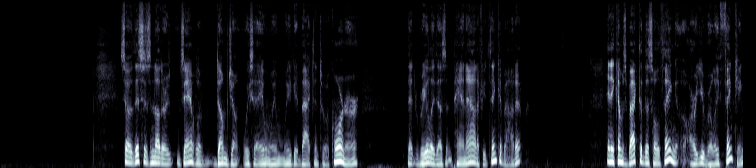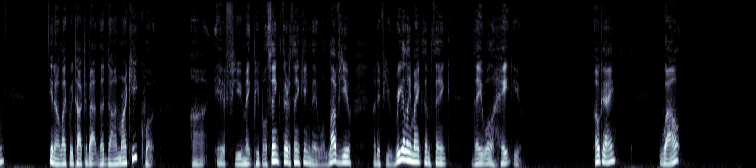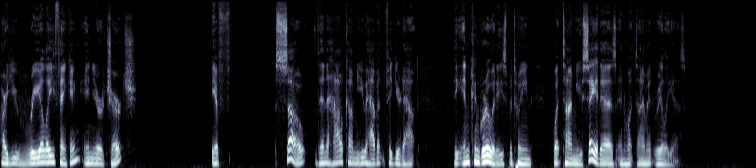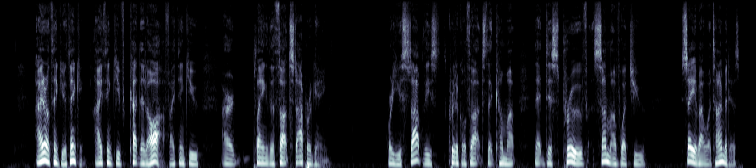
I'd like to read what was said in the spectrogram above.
So this is another example of dumb junk we say when we get backed into a corner that really doesn't pan out if you think about it. And it comes back to this whole thing are you really thinking? You know, like we talked about the Don Marquis quote uh, if you make people think they're thinking, they will love you. But if you really make them think, they will hate you. Okay. Well, are you really thinking in your church? If so, then how come you haven't figured out the incongruities between what time you say it is and what time it really is? I don't think you're thinking. I think you've cut it off. I think you are playing the thought stopper game, where you stop these critical thoughts that come up that disprove some of what you say about what time it is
